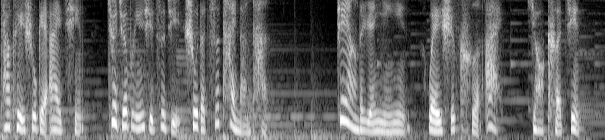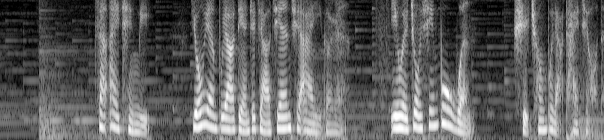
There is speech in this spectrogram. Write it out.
他可以输给爱情，却绝不允许自己输的姿态难看。这样的人，莹莹委实可爱又可敬。在爱情里，永远不要踮着脚尖去爱一个人，因为重心不稳，是撑不了太久的。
